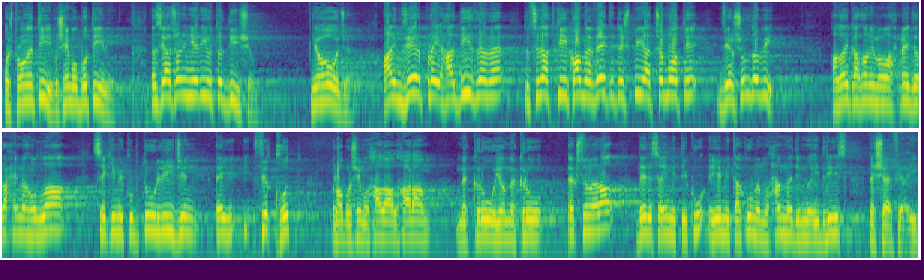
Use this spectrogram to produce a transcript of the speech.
është pronë e tij, për shembull botimi. Nëse ia çon njeriu të dijshëm, Një hoxhe, ai nxjerr prej haditheve të cilat ki i ka me veti te shpia që moti, nxjerr shumë dobi. Andaj ka thon Imam Ahmedi rahimahullah s'e kimi kuptu ligjin e fikhut, pra për shembull halal haram, mekruh, jo mekruh, e kështu me radhë, derisa jemi, tiku, jemi taku me Muhammed ibn Idris e Shafi'i.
